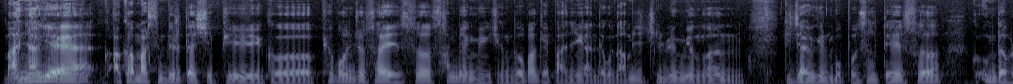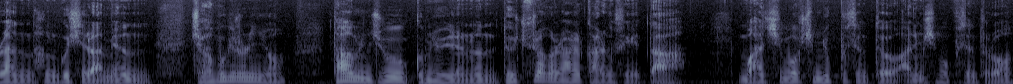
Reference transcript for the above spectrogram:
만약에 아까 말씀드렸다시피 그 표본조사에서 300명 정도밖에 반영이 안 되고 나머지 700명은 기자회견을 못 본 상태에서 그 응답을 한, 한 것이라면 제가 보기로는요 다음 주 금요일에는 더 추락을 할 가능성이 있다. 뭐 한 15, 16% 아니면 15%로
